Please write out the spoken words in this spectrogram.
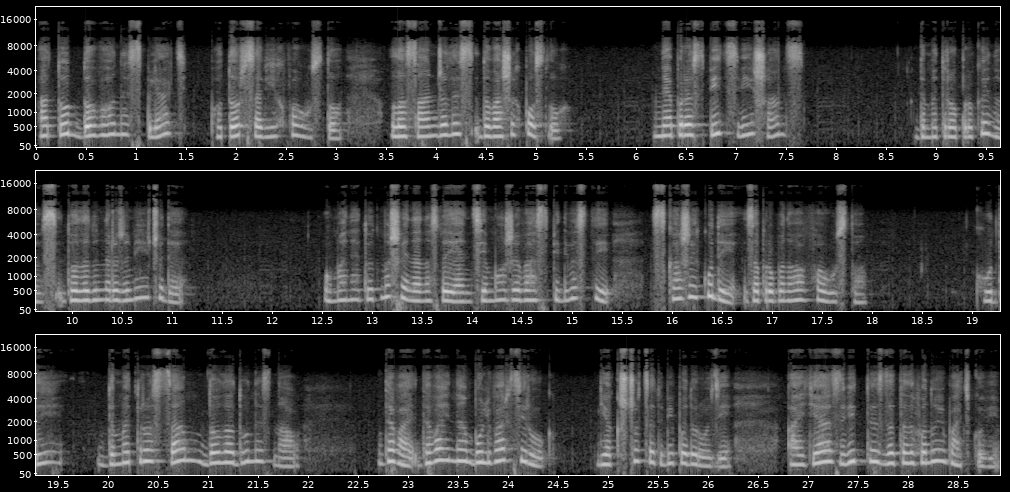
а тут довго не сплять, поторсав їх Фаусто. Лос-Анджелес до ваших послуг. Не проспіть свій шанс. Дмитро прокинувся, до ладу не розуміючи де. У мене тут машина на стоянці, може вас підвести. Скажи, куди? запропонував Фаусто. Куди? Дмитро сам до ладу не знав. Давай, давай на бульвар сірок, якщо це тобі по дорозі, а я звідти зателефоную батькові.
